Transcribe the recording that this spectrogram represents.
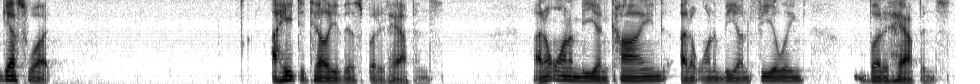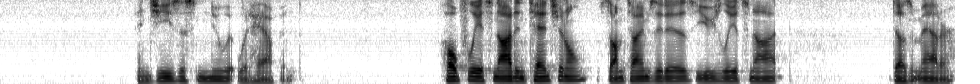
Guess what? I hate to tell you this, but it happens. I don't want to be unkind. I don't want to be unfeeling, but it happens. And Jesus knew it would happen. Hopefully, it's not intentional. Sometimes it is. Usually, it's not. Doesn't matter.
